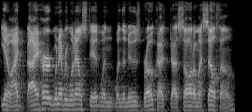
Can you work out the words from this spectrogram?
You know, I, I heard when everyone else did when, when the news broke. I, I saw it on my cell phone.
